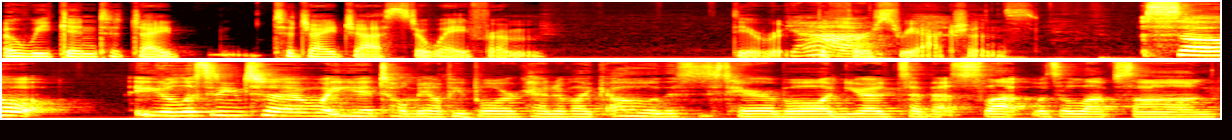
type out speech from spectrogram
a weekend to di- to digest away from the, ori- the first reactions? So, you know, listening to what you had told me, how people are kind of like, "Oh, this is terrible," and you had said that "Slut" was a love song.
